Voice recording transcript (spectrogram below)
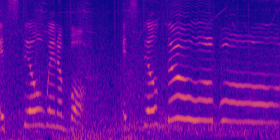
It's still winnable. It's still doable.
